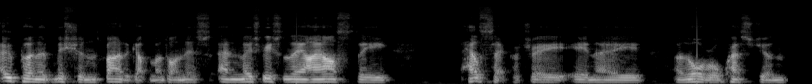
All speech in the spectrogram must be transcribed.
open admissions by the government on this. And most recently, I asked the health secretary in a an oral question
